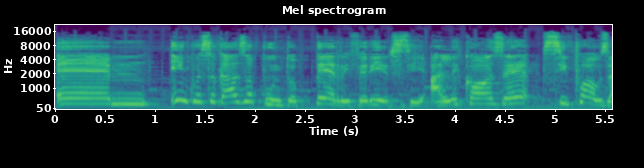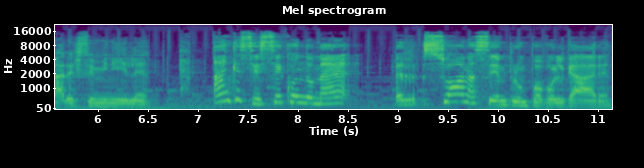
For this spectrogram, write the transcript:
Ehm, in questo caso appunto per riferirsi alle cose si può usare il femminile, anche se secondo me suona sempre un po' volgare.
